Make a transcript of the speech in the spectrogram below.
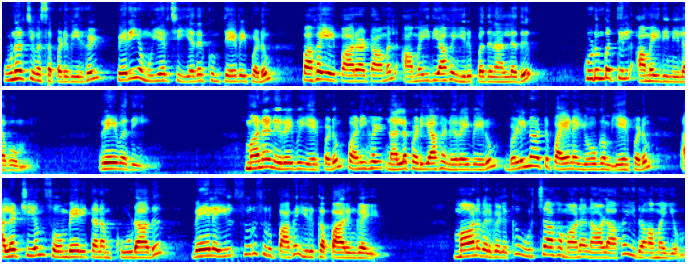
உணர்ச்சி வசப்படுவீர்கள் பெரிய முயற்சி எதற்கும் தேவைப்படும் பகையை பாராட்டாமல் அமைதியாக இருப்பது நல்லது குடும்பத்தில் அமைதி நிலவும். ரேவதி. மன நிறைவு ஏற்படும் பணிகள் நல்லபடியாக நிறைவேறும் வெளிநாட்டு பயண யோகம் ஏற்படும் அலட்சியம் சோம்பேறித்தனம் கூடாது வேலையில் சுறுசுறுப்பாக இருக்க பாருங்கள். மாணவர்களுக்கு உற்சாகமான நாளாக இது அமையும்.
